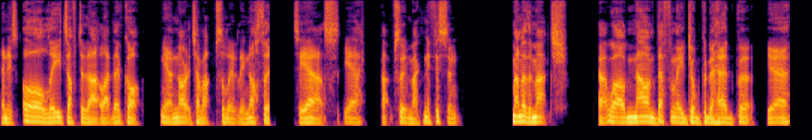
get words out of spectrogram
and it's all leads after that. Like they've got you know Norwich have absolutely nothing. So yeah, that's, yeah, absolutely magnificent. Man of the match. Uh, well, now I'm definitely jumping ahead, but yeah,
